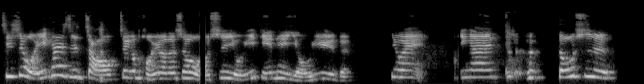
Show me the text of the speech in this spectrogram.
其实我一开始找这个朋友的时候，我是有一点点犹豫的，因为应该都是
